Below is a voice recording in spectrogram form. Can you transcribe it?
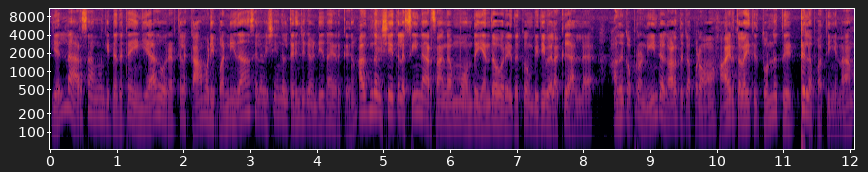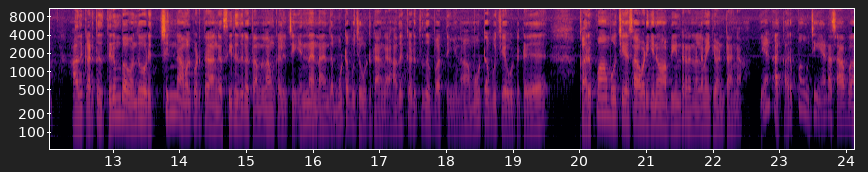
எல்லா அரசாங்கமும் கிட்டத்தட்ட எங்கேயாவது ஒரு இடத்துல காமெடி பண்ணி தான் சில விஷயங்கள் தெரிஞ்சுக்க வேண்டியதாக இருக்குது அந்த விஷயத்தில் சீன அரசாங்கமும் வந்து எந்த ஒரு இதுக்கும் விதிவிலக்கு அல்ல. அதுக்கப்புறம் நீண்ட காலத்துக்கு அப்புறம் ஆயிரத்தி தொள்ளாயிரத்தி தொண்ணூற்றி எட்டில் பார்த்தீங்கன்னா அதுக்கு அடுத்தது திரும்ப வந்து ஒரு சின்ன அமல்படுத்துகிறாங்க சீர்திருத்தம்லாம் கழிச்சு என்னென்னா இந்த மூட்டைப்பூச்சியை விட்டுட்டாங்க. அதுக்கு அடுத்தது பார்த்தீங்கன்னா மூட்டைப்பூச்சியை விட்டுட்டு கருப்பாம்பூச்சியை சாவடிக்கணும் அப்படின்ற நிலைமைக்கு வந்துட்டாங்க. ஏன்டா கருப்பாம்பூச்சி ஏன்டா சாப்பா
